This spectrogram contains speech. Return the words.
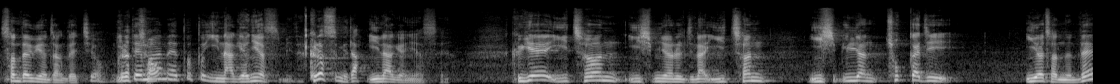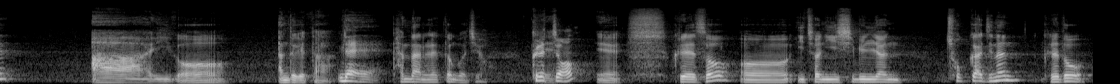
선대위원장 됐죠. 그렇죠. 이때만 해도 또 이낙연이었습니다. 그렇습니다. 이낙연이었어요. 그게 2020년을 지나 21년 초까지 이어졌는데 아 이거 안 되겠다 네. 판단을 했던 거죠. 그랬죠. 예. 예. 그래서 어 2021년 초까지는 그래도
